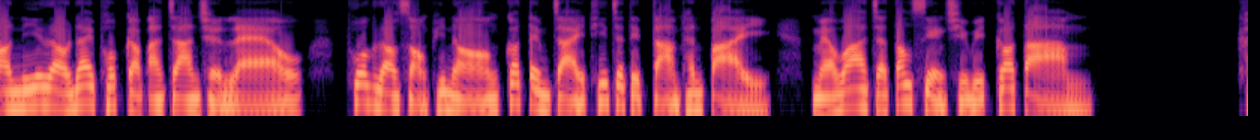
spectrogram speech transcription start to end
ตอนนี้เราได้พบกับอาจารย์เฉินแล้ว พวกเราสองพี่น้องก็เต็มใจที่จะติดตามท่านไป แม้ว่าจะต้องเสี่ยงชีวิตก็ตาม ข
